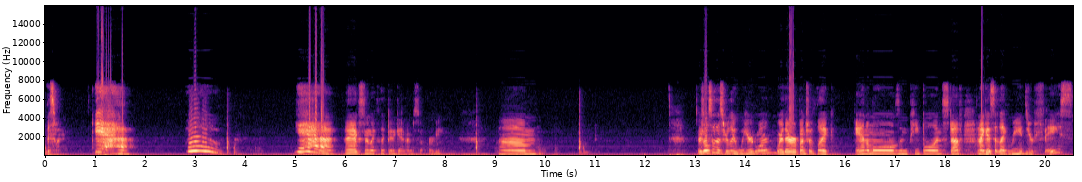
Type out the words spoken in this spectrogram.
this one. Yeah! Woo! Yeah! I accidentally clicked it again. I'm sorry. Um, there's also this really weird one where there are a bunch of like animals and people and stuff, and I guess it like reads your face,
